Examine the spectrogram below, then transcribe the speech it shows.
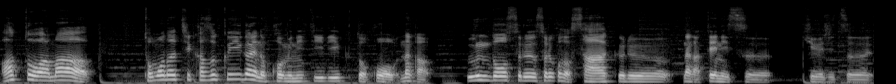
あとはまあ、友達、家族以外のコミュニティで行くと、こう、なんか、運動する、それこそサークル、なんかテニス、休日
